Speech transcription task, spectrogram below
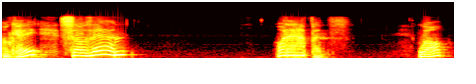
Okay, so then what happens? Well,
